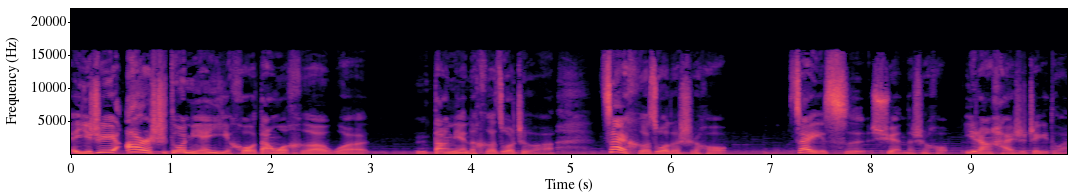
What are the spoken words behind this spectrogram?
以至于二十多年以后，当我和我当年的合作者再合作的时候，再一次选的时候，依然还是这一段。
